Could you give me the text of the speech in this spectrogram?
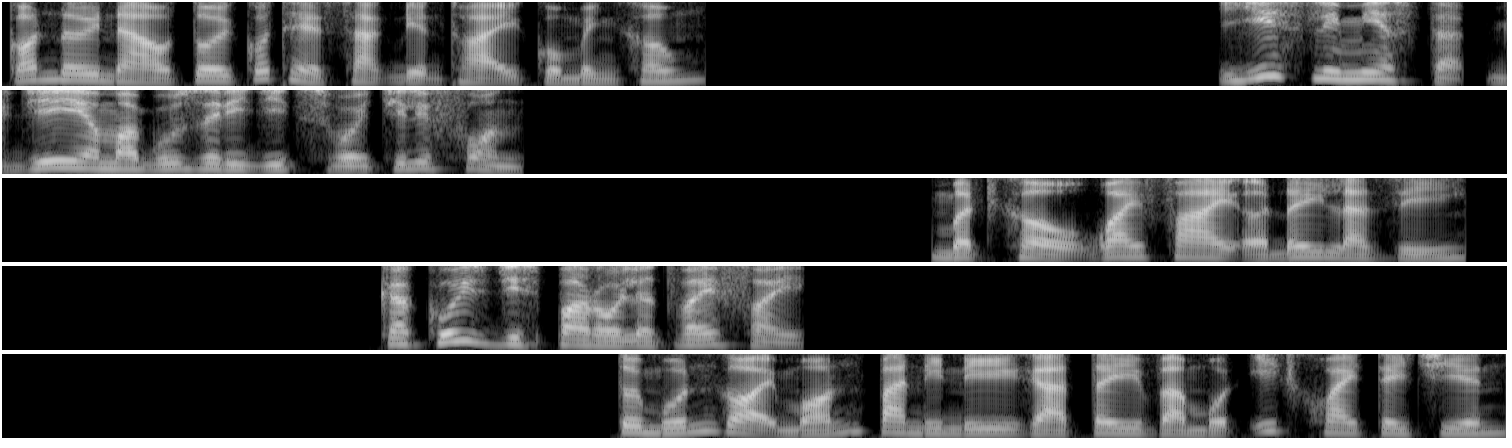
Có nơi nào tôi có thể sạc điện thoại của mình không? Есть ли место, где я могу зарядить свой телефон? Mật khẩu Wi-Fi ở đây là gì? Какой здесь пароль от Wi-Fi? Tôi muốn gọi món panini gà tây và một ít khoai tây chiên.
